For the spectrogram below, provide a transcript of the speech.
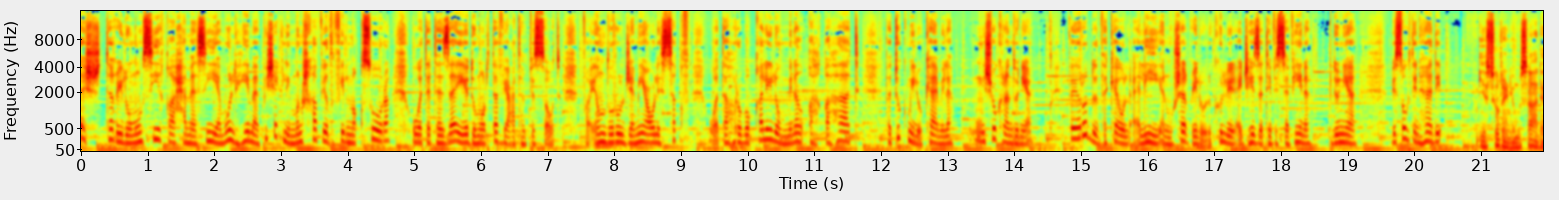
تشتغل موسيقى حماسية ملهمة بشكل منخفض في المقصورة وتتزايد مرتفعة في الصوت فينظر الجميع للسقف وتهرب قليل من القهقهات فتكمل كاملة. شكرا دنيا. فيرد الذكاء الآلي المشغل لكل الأجهزة في السفينة. دنيا بصوت هادئ. يسرني مساعدة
